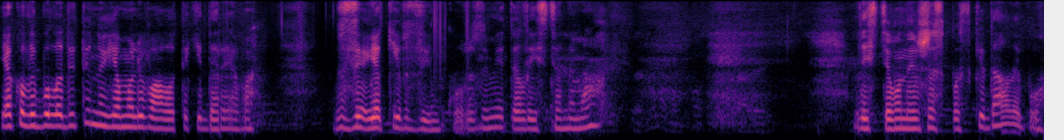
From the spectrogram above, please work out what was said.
Я коли була дитиною, я малювала такі дерева, які взимку. Розумієте, листя нема. Листя вони вже поскидали, бо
